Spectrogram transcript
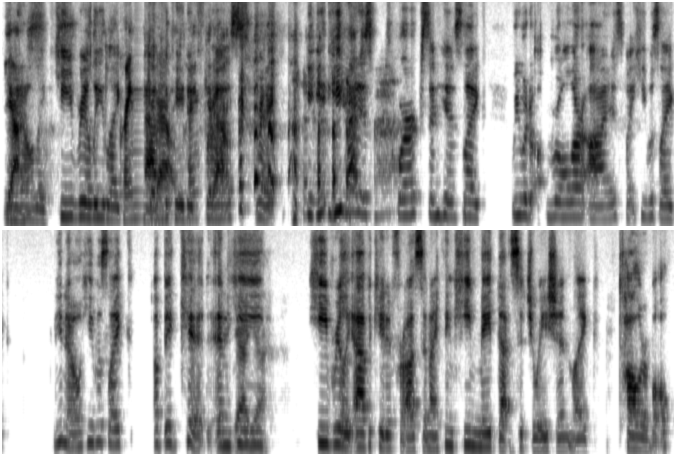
You know, like he really like Crank advocated for us. Right. he, he had his quirks and his like we would roll our eyes, but he was like, you know, he was like a big kid and he Yeah, yeah. he really advocated for us. And I think he made that situation like tolerable.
